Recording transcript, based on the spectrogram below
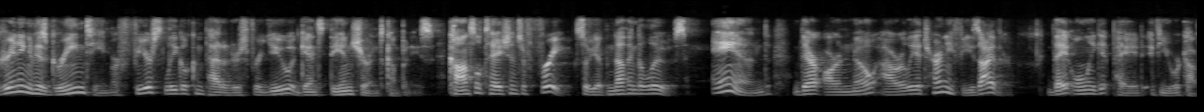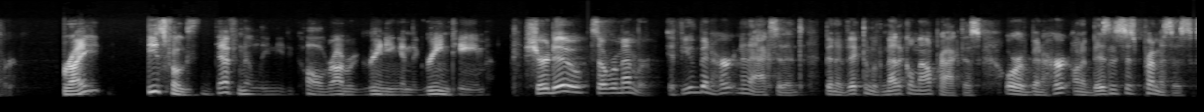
Greening and his green team are fierce legal competitors for you against the insurance companies. Consultations are free, so you have nothing to lose. And there are no hourly attorney fees either. They only get paid if you recover. Right? These folks definitely need to call Robert Greening and the Green Team. Sure do. So remember, if you've been hurt in an accident, been a victim of medical malpractice, or have been hurt on a business's premises,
